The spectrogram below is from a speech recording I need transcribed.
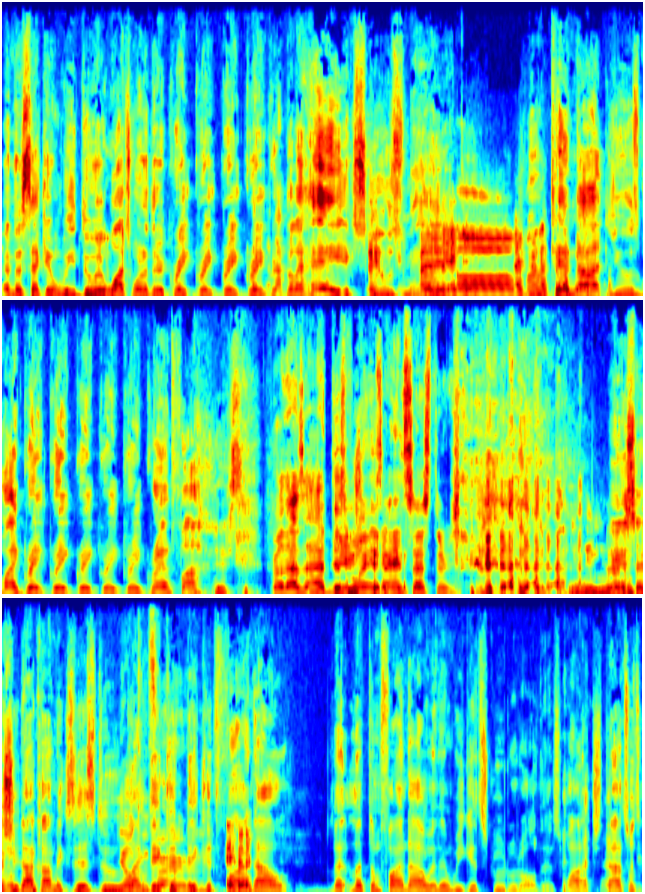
And the second we do it, watch one of their great, great, great, great, great. They're like, hey, excuse me. Hey, you um, cannot use my great, great, great, great, great grandfather's. Bro, that's at this point it's ancestors. Ancestry.com exists, dude. Yo, like they could, they could find out. Let let them find out, and then we get screwed with all this. Watch. That's what's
